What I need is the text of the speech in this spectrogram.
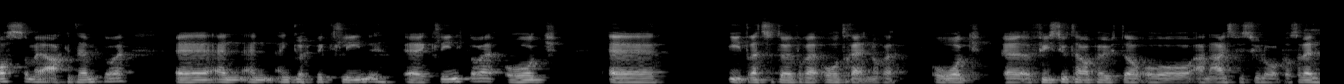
oss som er akademikere, en, en, en, gruppe klini, eh, klinikere og eh, idrettsutøvere og trenere. Og eh, fysioterapeuter og ernæringsfysiologer. Så den,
